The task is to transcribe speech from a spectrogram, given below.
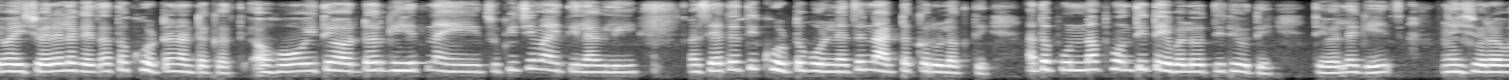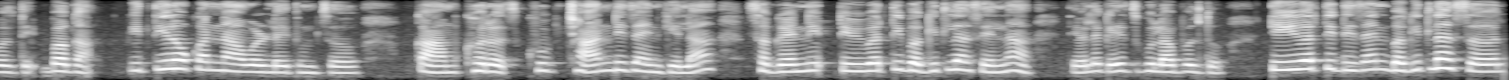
तेव्हा ऐश्वर्या लगेच आता खोटं नाटक करते. अहो इथे ऑर्डर घेत नाही चुकीची माहिती लागली. असे आता ती खोटं बोलण्याचं नाटक करू लागते. आता पुन्हा फोन ती टेबलवरती ठेवते. तेव्हा लगेच ऐश्वर्या बोलते बघा किती लोकांना आवडलं आहे तुमचं? काम खरंच खूप छान डिझाईन केला. सगळ्यांनी टी व्हीवरती बघितलं असेल ना? तेव्हा लगेच गुलाब बोलतो टी व्हीवरती डिझाईन बघितलं असेल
